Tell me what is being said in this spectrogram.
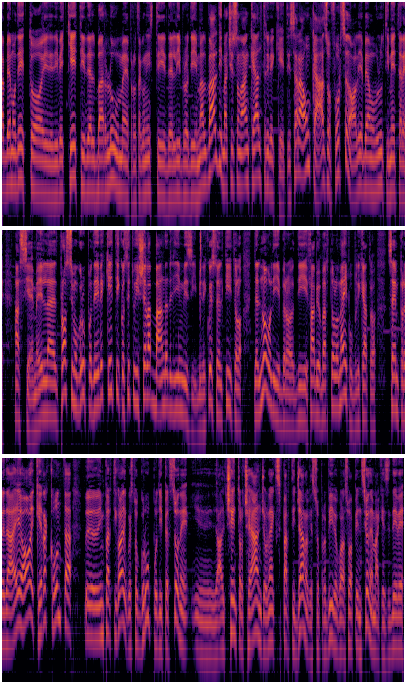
abbiamo detto i, i, vecchietti del barlume, protagonisti del libro di Malvaldi, ma ci sono anche altri vecchietti. Sarà un caso, forse no, li abbiamo voluti mettere assieme. Il prossimo gruppo dei vecchietti costituisce la banda degli invisibili. Questo è il titolo del nuovo libro di Fabio Bartolomei, pubblicato sempre da EO e che racconta eh, in particolare questo gruppo di persone. Eh, al centro c'è Angelo, un ex partigiano che sopravvive con la sua pensione, ma che si deve,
